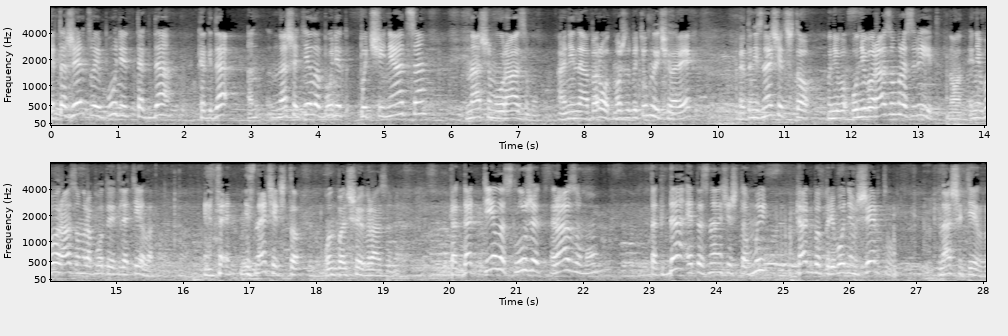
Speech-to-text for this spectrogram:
Это жертвой будет тогда, когда наше тело будет подчиняться нашему разуму, а не наоборот. Может быть умный человек, это не значит, что у него, у него разум развит, но у него разум работает для тела. Это не значит, что он большой в разуме. Когда тело служит разуму, тогда это значит, что мы как бы приводим в жертву наше тело.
